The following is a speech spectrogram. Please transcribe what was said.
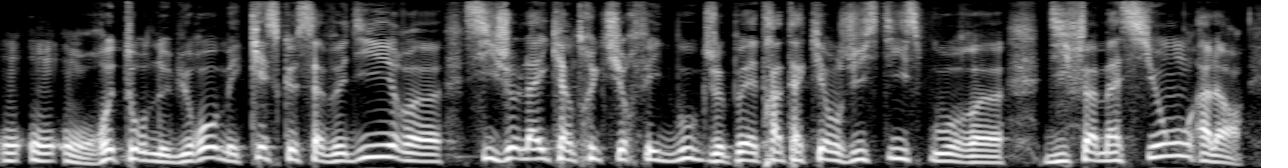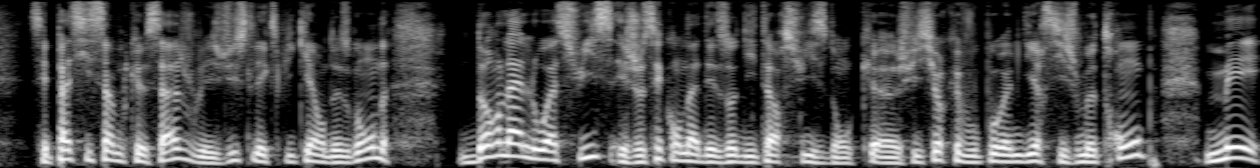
on, retourne le bureau, mais qu'est-ce que ça veut dire euh, Si je like un truc sur Facebook, je peux être attaqué en justice pour euh, diffamation? Alors, c'est pas si simple que ça. Je voulais juste l'expliquer en deux secondes. Dans la loi suisse, et je sais qu'on a des auditeurs suisses, donc euh, je suis sûr que vous pourrez me dire si je me trompe, mais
